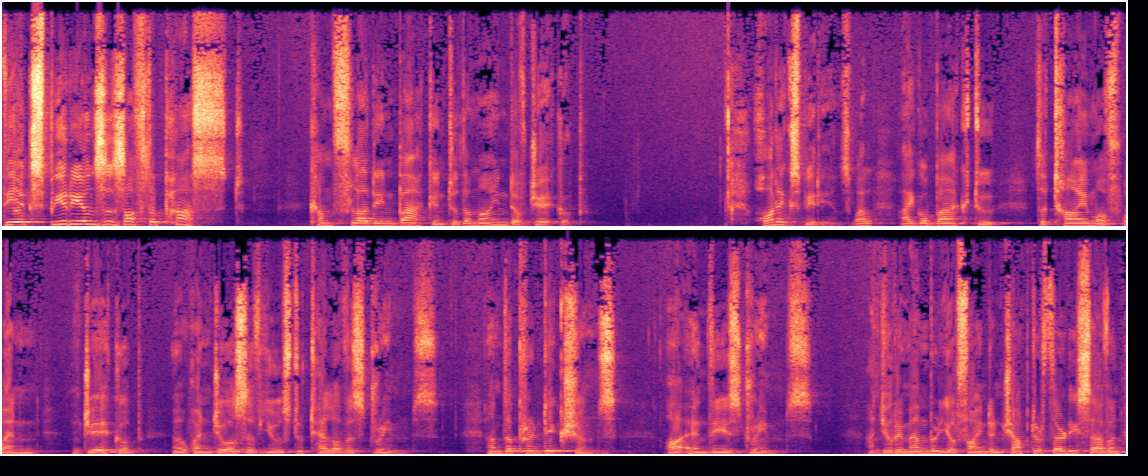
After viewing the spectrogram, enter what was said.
the experiences of the past come flooding back into the mind of Jacob. What experience? Well, I go back to the time of when Jacob, uh, when Joseph used to tell of his dreams and the predictions are in these dreams. And you remember, you'll find in chapter 37,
